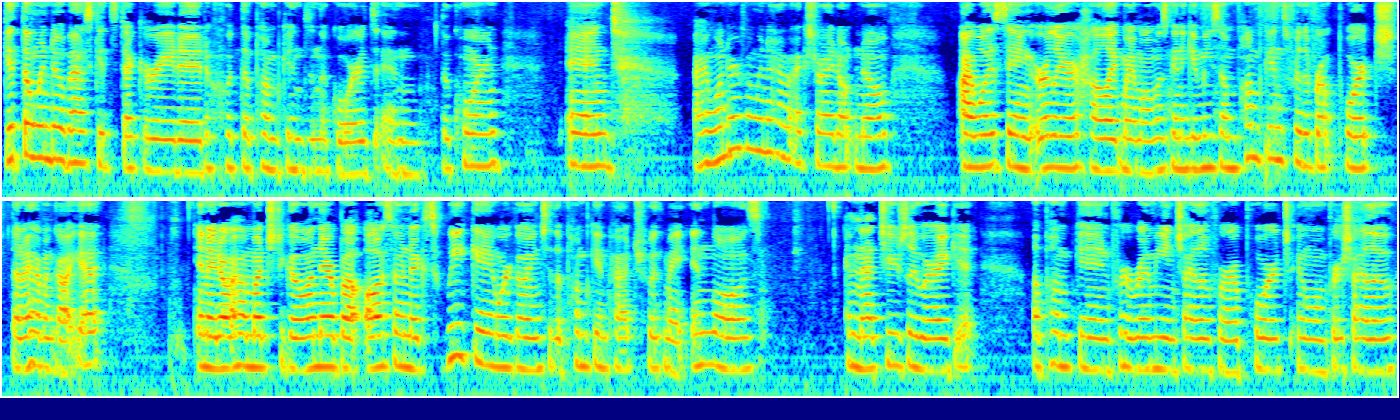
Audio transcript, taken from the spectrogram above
Get the window baskets decorated with the pumpkins and the gourds and the corn. And I wonder if I'm to have extra, I don't know. I was saying earlier how like my mom was to give me some pumpkins for the front porch that I haven't got yet. And I don't have much to go on there, but also next weekend we're going to the pumpkin patch with my in-laws. And that's usually where I get a pumpkin for Remy and Shiloh for our porch and one for Shiloh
